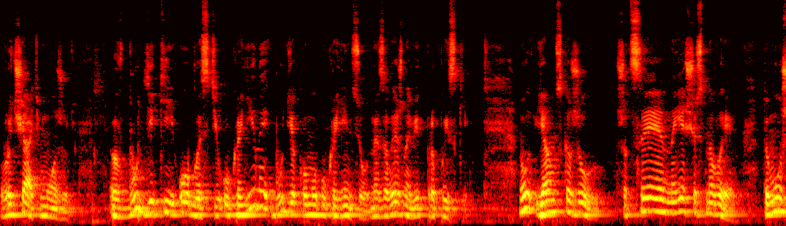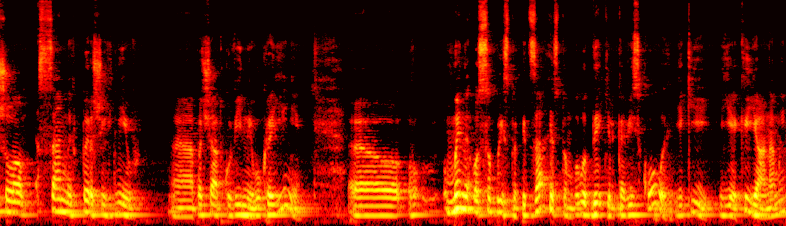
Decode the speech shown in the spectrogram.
вручать можуть в будь-якій області України будь-якому українцю, незалежно від прописки. Ну, я вам скажу, що це не є щось нове, тому що з самих перших днів е, початку війни в Україні е, у мене особисто під захистом було декілька військових, які є киянами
